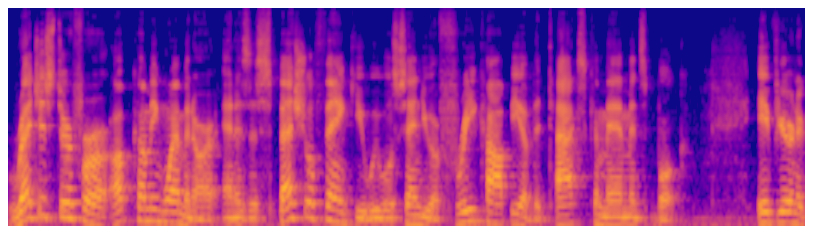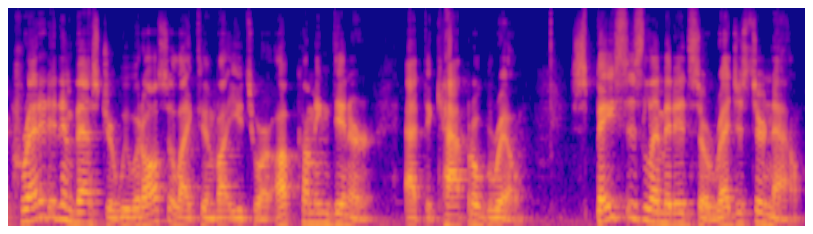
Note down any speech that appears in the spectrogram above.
Register for our upcoming webinar and as a special thank you, we will send you a free copy of the Tax Commandments book. If you're an accredited investor, we would also like to invite you to our upcoming dinner at the Capital Grille. Space is limited, so register now.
